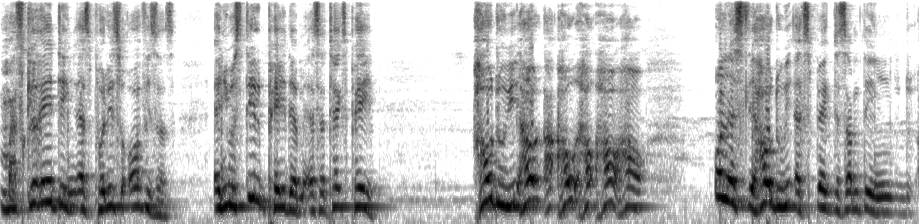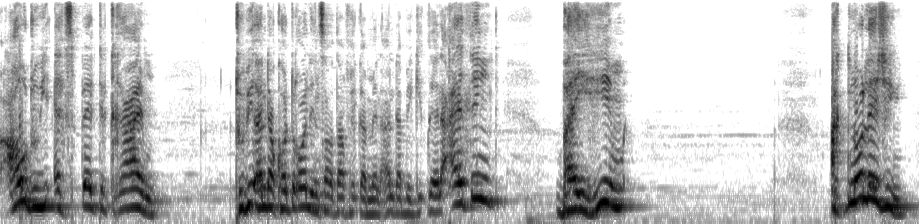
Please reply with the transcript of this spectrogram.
masquerading as police officers, and you still pay them as a taxpayer. How do we, how, how, how, how, how honestly, how do we expect something, how do we expect crime to be under control in South Africa, man, under Bheki I think by him acknowledging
